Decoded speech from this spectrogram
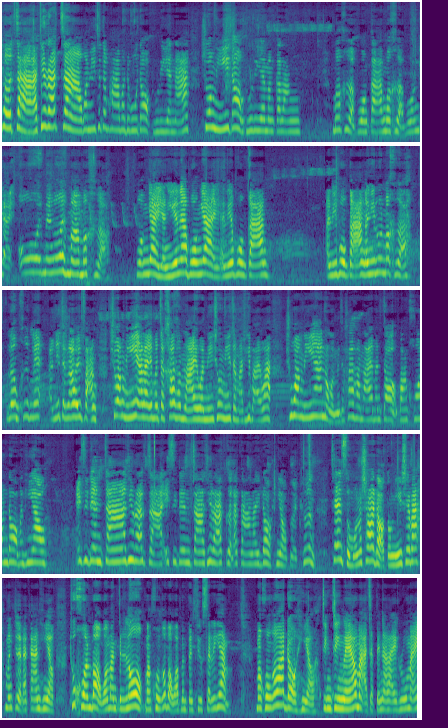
เธอจ๋าที่รักจ๋าวันนี้ฉันจะพามาดูดอกทุเรียนนะ ช่วงนี้ดอกทุเรียนมันกำลังมะเขือพวงกลางมะเขือพวงใหญ่ โอ้ยแม่งเอ้ยมามะเขือ พวงใหญ่อย่างนี้นี่ยพวงใหญ่ อันนี้พวงกลาง อันนี้พวงกลาง อันนี้รุ่นมะเขือ เริ่มขึ้นแล้วอันนี้จะเล่าให้ฟัง ช่วงนี้อะไรมันจะเข้าทำลายวันนี้ช่วงนี้จะมาอธิบายว่า ช่วงนี้หนอนมันจะเข้าทำลายมันเจาะบางคนดอกมันเหี่ยว อ็กซิเดนจ้าที่รักจ้าเอซิเดนจ้าที่รักเกิดอาการอะไรดอกเหี่ยวเกิดขึ้น เช่นสมมุติว่าช่อดอกตรงนี้ใช่ปะมันเกิดอาการเหี่ยว ทุกคนบอกว่ามันเป็นโรคบางคนก็บอกว่ามันเป็นฟิวเซเรียมบางคนก็ว่าดอกเหี่ยว จริง ๆ แล้วมันอาจจะเป็นอะไรรู้ไหม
